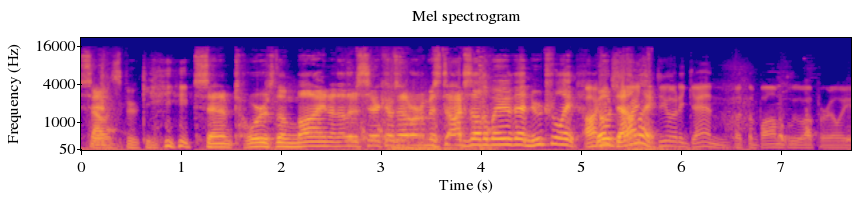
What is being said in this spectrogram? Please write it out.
that Sair was spooky. send him towards the mine. Another Sair comes out. Ornamus dodges out of the way of that neutral light. Oh, Go he down tried light. to do it again, but the bomb blew up early.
